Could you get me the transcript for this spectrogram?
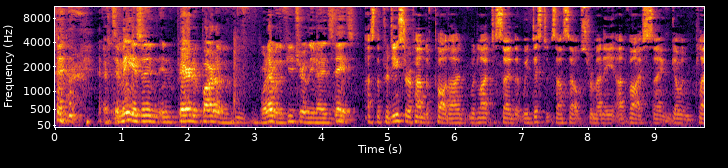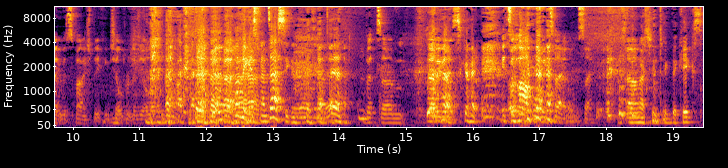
to me is an imperative part of whatever the future of the United States. As the producer of Hand of Pod, I would like to say that we distance ourselves from any advice saying go and play with Spanish speaking children in your local. I think it's fantastic. yeah, But um, there we go. that's great. It's a heartwarming tale, all the same. As long as you take the kicks.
